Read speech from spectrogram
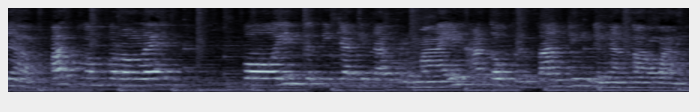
dapat memperoleh poin ketika kita bermain atau bertanding dengan lawan.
